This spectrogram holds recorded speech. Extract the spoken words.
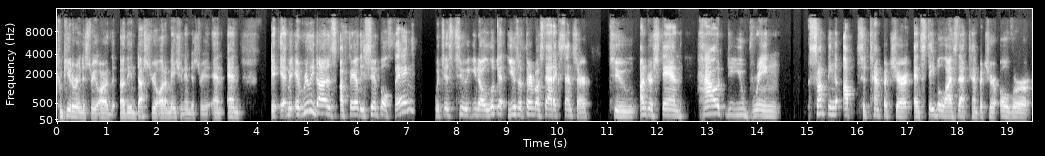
computer industry or the, or the industrial automation industry and and it, I mean, it really does a fairly simple thing which is to you know look at use a thermostatic sensor to understand how do you bring something up to temperature and stabilize that temperature over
